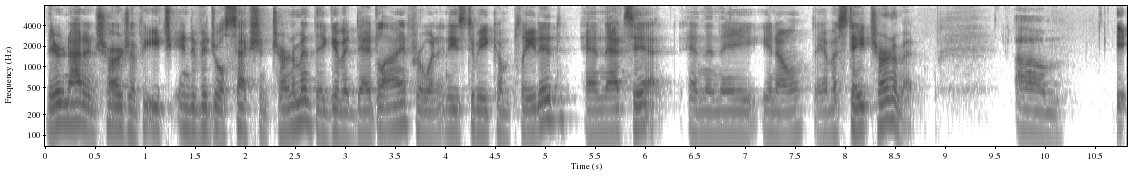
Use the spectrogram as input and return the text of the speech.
they're not in charge of each individual section tournament. They give a deadline for when it needs to be completed, and that's it. And then they you know they have a state tournament. Um, it,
